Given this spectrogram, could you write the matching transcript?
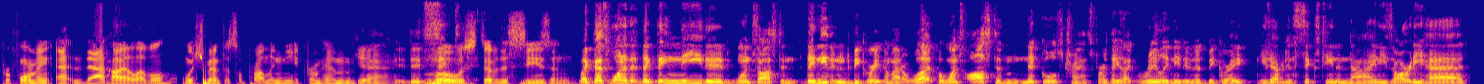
performing at that high a level, which Memphis will probably need from him. Yeah, it's most of the season. Like that's one of the like they needed once Austin they needed him to be great no matter what. But once Austin Nichols transferred, they like really needed him to be great. He's averaging sixteen and nine. He's already had,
